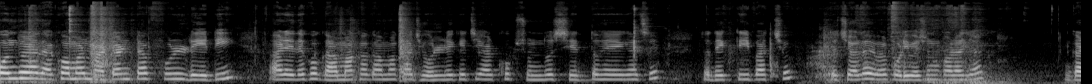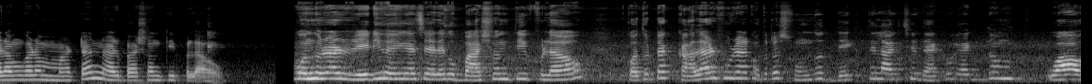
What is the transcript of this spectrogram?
বন্ধুরা, দেখো আমার মাটনটা ফুল রেডি আর এ দেখো, গামাখা গামাখা ঝোল রেখেছি আর খুব সুন্দর সেদ্ধ হয়ে গেছে। তো দেখতেই পাচ্ছ। তো চলো, এবার পরিবেশন করা যাক। গরম গরম মাটন আর বাসন্তী পোলাও। বন্ধুরা রেডি হয়ে গেছে। দেখো, বাসন্তী পোলাও। কতটা কালারফুল আর কতটা সুন্দর দেখতে লাগছে, দেখো, একদম ওয়াও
